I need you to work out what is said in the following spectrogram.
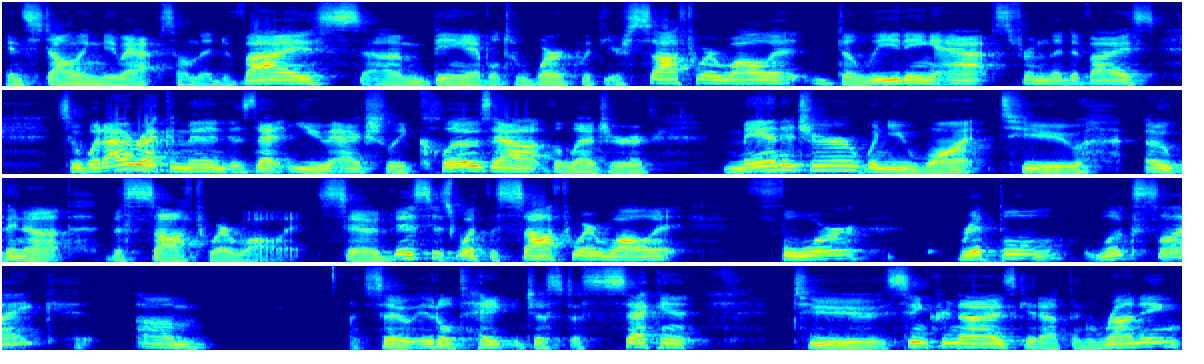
installing new apps on the device, um, being able to work with your software wallet, deleting apps from the device. So, what I recommend is that you actually close out the Ledger Manager when you want to open up the software wallet. So, this is what the software wallet for Ripple looks like. Um, so, it'll take just a second to synchronize, get up and running.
